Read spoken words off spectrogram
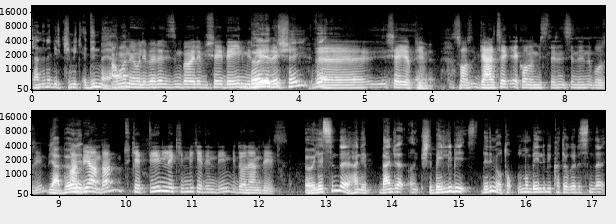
kendine bir kimlik edinme yani. Ama neoliberalizm böyle bir şey değil mi Böyle diyerek bir şey ve eee, şey yapayım. Sos- gerçek ekonomistlerin sinirini bozayım. ya böyle bir yandan tükettiğinle kimlik edindiğin bir dönemdeyiz. Öylesin de hani bence işte belli bir dedim ya o toplumun belli bir kategorisinde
